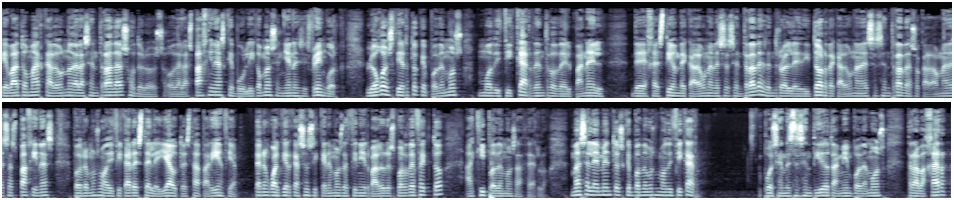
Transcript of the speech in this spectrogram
que va a tomar cada una de las entradas o de, los, o de las páginas que publicamos en Genesis Framework. Luego es cierto que podemos modificar dentro del panel de gestión de cada una de esas entradas, dentro del editor de cada una de esas entradas o cada una de esas páginas, podremos modificar este layout, esta apariencia. Pero en cualquier caso, si queremos definir valores por defecto, aquí podemos hacerlo. Más elementos que podemos modificar pues en ese sentido también podemos trabajar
